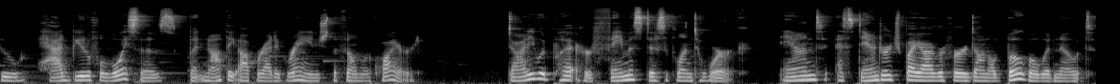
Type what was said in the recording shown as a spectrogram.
who had beautiful voices, but not the operatic range the film required. Dottie would put her famous discipline to work, and, as Dandridge biographer Donald Bogle would note,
